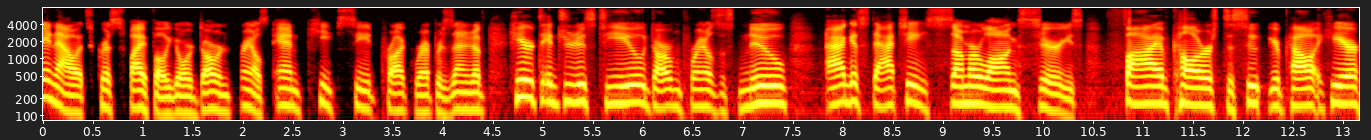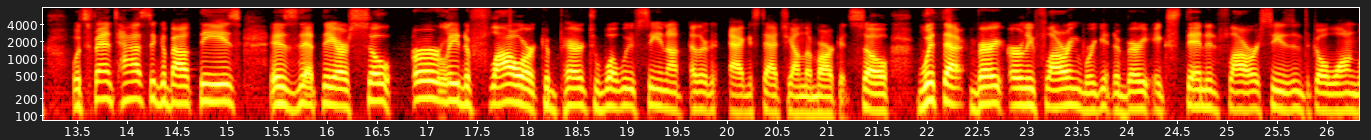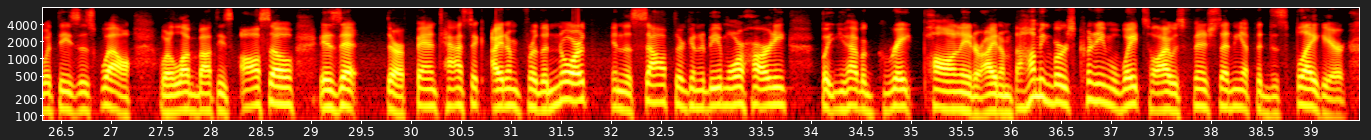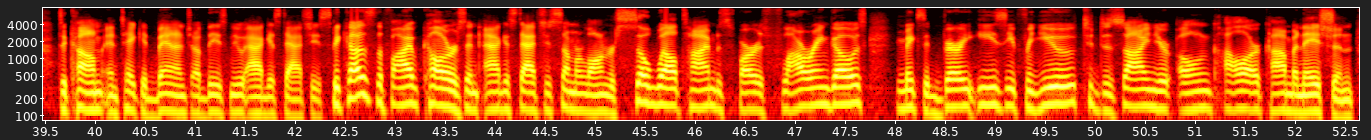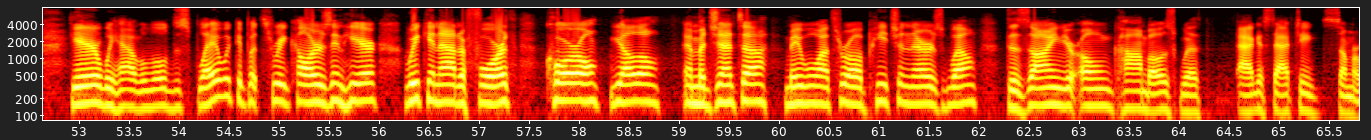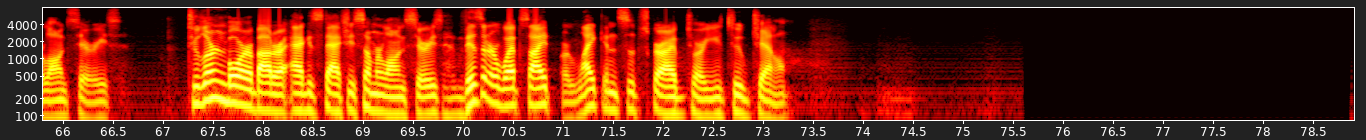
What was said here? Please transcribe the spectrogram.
Hey now, it's Chris Feifo, your Darwin Perennials and Kieft Seed product representative, here to introduce to you Darwin Perennials' new Agastache Summerlong series. Five colors to suit your palette here. What's fantastic about these is that they are so early to flower compared to what we've seen on other Agastache on the market. So with that very early flowering, we're getting a very extended flower season to go along with these as well. What I love about these also is that they're a fantastic item for the north. In the south, they're going to be more hardy, but you have a great pollinator item. The hummingbirds couldn't even wait till I was finished setting up the display here to come and take advantage of these new Agastaches. Because the five colors in Agastache Summerlong are so well timed as far as flowering goes, it makes it very easy for you to design your own color combination. Here we have a little display. We could put three colors in here. We can add a fourth, coral, yellow, and magenta. Maybe we want to throw a peach in there as well. Design your own combos with Agastache Summerlong Series. To learn more about our Agastache Summerlong Series, visit our website or like and subscribe to our YouTube channel.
